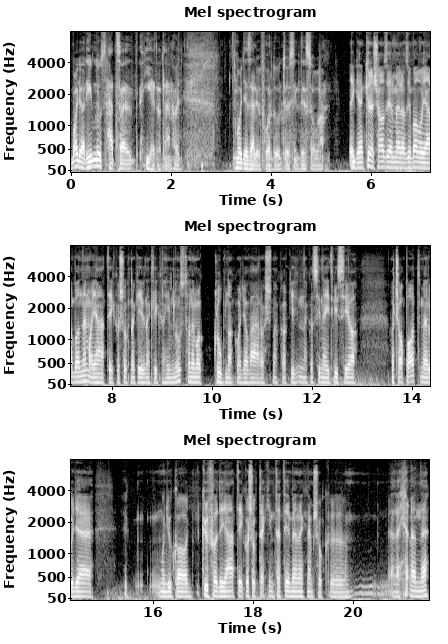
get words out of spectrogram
magyar himnusz, hát szóval hihetetlen, hogy hogy ez előfordult őszintén szóval. Igen, különösen azért, mert azért valójában nem a játékosoknak éneklik a himnuszt, hanem a klubnak vagy a városnak, akinek a színeit viszi a, a csapat, mert ugye mondjuk a külföldi játékosok tekintetében ennek nem sok eleje lenne,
